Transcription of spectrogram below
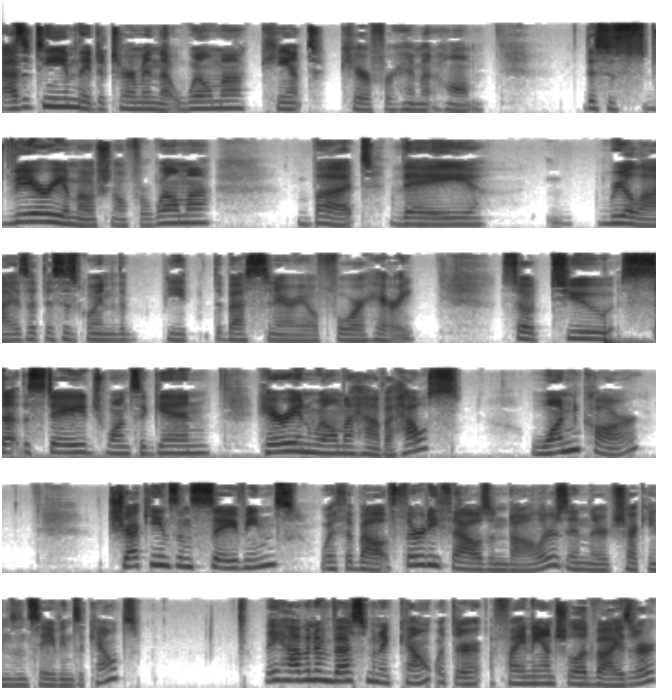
As a team, they determine that Wilma can't care for him at home. This is very emotional for Wilma, but they realize that this is going to be the best scenario for Harry. So to set the stage once again, Harry and Wilma have a house, one car, checkings and savings with about $30,000 in their checkings and savings accounts. They have an investment account with their financial advisor.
